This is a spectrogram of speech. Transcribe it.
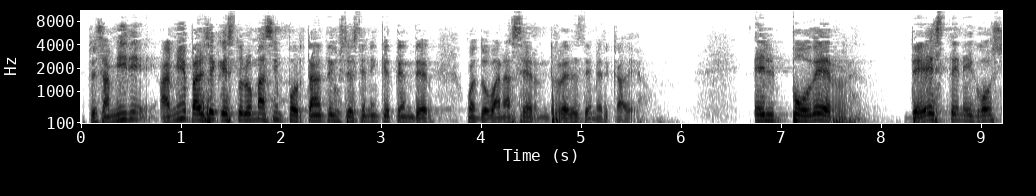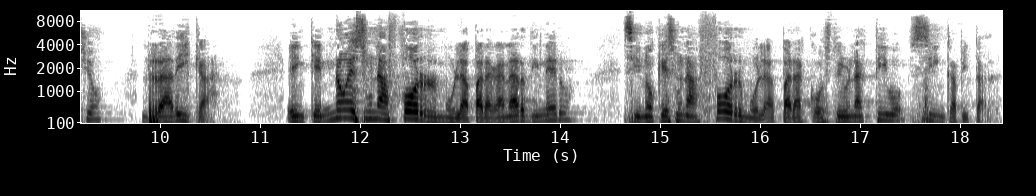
Entonces, a mí, a mí me parece que esto es lo más importante que ustedes tienen que entender cuando van a hacer redes de mercadeo. El poder de este negocio radica en que no es una fórmula para ganar dinero, sino que es una fórmula para construir un activo sin capital.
